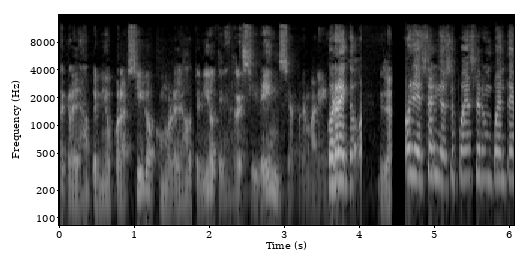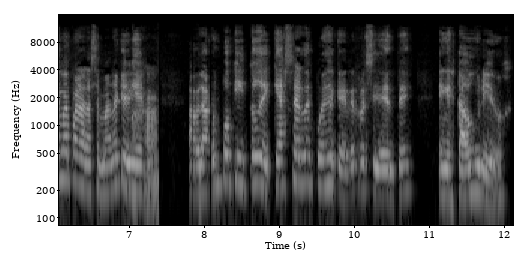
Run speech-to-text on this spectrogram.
que lo hayas obtenido por asilo, como lo hayas obtenido, tienes residencia permanente. Correcto. Oye, Sergio, eso puede ser un buen tema para la semana que viene. Hablar un poquito de qué hacer después de que eres residente en Estados Unidos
